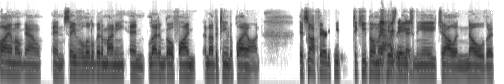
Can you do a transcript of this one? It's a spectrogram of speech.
buy him out now and save a little bit of money and let him go find another team to play on. It's not fair to keep to keep him yeah, at his age in the AHL and know that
